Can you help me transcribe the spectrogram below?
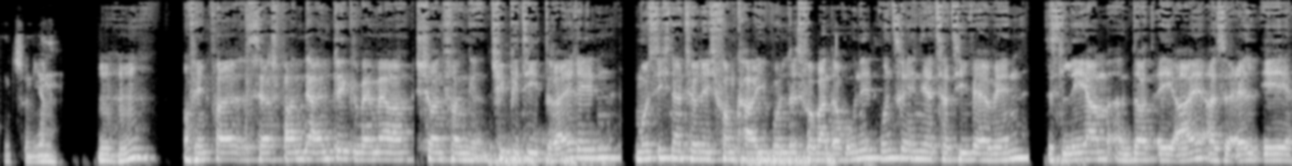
funktionieren. Mhm. Auf jeden Fall sehr spannender Einblick. Wenn wir schon von GPT-3 reden, muss ich natürlich vom KI-Bundesverband auch unsere Initiative erwähnen, das leam.ai, also L-E-A-M.ai.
